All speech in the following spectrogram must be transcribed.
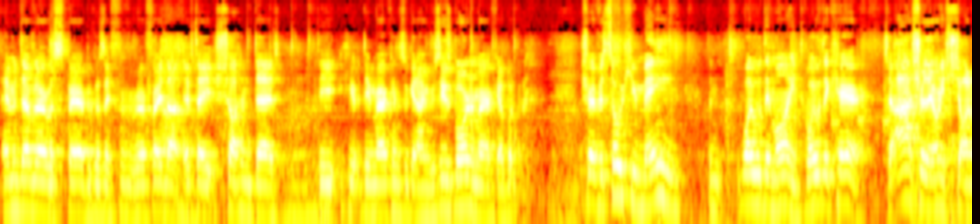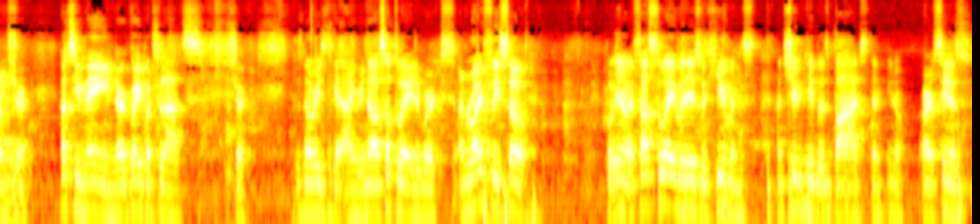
Eamon De Valera was spared because they were afraid that if they shot him dead, the he, the Americans would get angry. 'Cause he was born in America, but sure, if it's so humane, then why would they mind? Why would they care? So ah, sure, they only shot him. Sure, that's humane. They're a great bunch of lads. Sure, there's no reason to get angry. No, that's not the way it works, and rightfully so. But you know, if that's the way it is with humans, and shooting people is bad, then you know, or seen as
